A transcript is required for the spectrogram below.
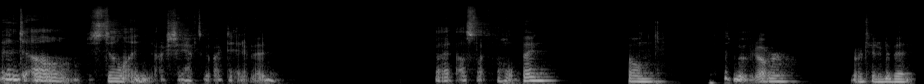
And I'll still, and actually have to go back to edit mode. But I'll select the whole thing. Boom. Just move it over. Rotate it a bit.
